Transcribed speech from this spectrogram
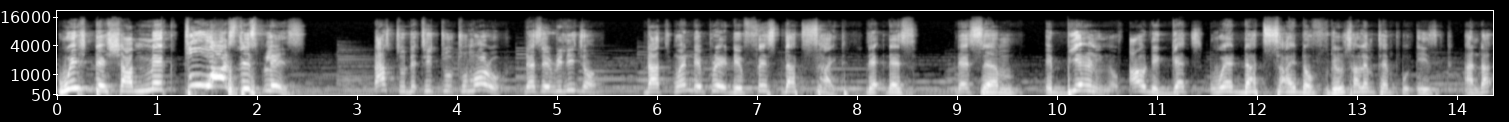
which they shall make towards this place. That's today, to, to, tomorrow. There's a religion that when they pray, they face that side. There's there's um, a bearing of how they get where that side of Jerusalem temple is, and that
